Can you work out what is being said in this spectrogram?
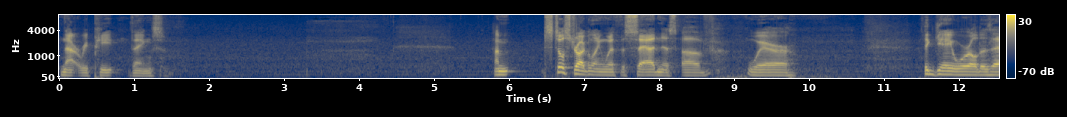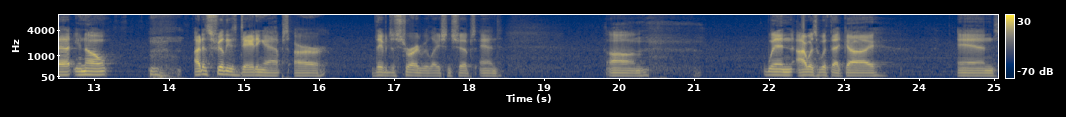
not repeat things I'm still struggling with the sadness of where the gay world is at. You know, I just feel these dating apps are they've destroyed relationships and um when I was with that guy and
